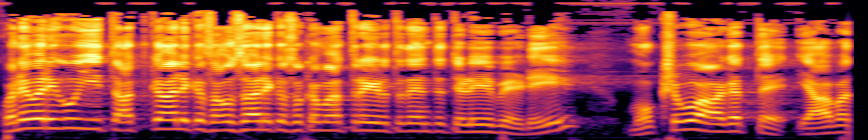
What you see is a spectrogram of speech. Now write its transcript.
ಕೊನೆವರೆಗೂ ಈ ತಾತ್ಕಾಲಿಕ ಸಂಸಾರಿಕ ಸುಖ ಮಾತ್ರ ಇರ್ತದೆ ಅಂತ ತಿಳಿಯಬೇಡಿ. ಮೋಕ್ಷವೂ ಆಗತ್ತೆ. ಯಾವ,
